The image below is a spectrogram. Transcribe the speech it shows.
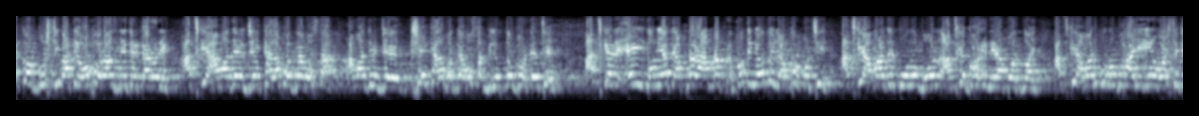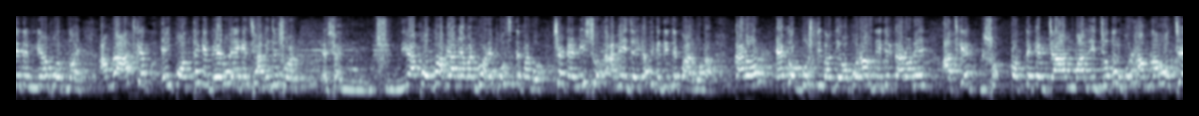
একক গোষ্ঠীবাদী অপরাজনীতির কারণে আজকে আমাদের যে খেলাফত ব্যবস্থা, আমাদের যে সেই খেলাফত ব্যবস্থা বিলুপ্ত ঘটেছে। আজকের এই দুনিয়াতে আপনারা, আমরা প্রতিনিয়তই লক্ষ্য করছি আজকে আমাদের কোনো বোন আজকে ঘরে নিরাপদ নয় আজকে আমার কোনো ভাই ইউনিভার্সিটিতে নিরাপদ নয় আমরা আজকে এই পথ থেকে বের হয়ে গেছি, আমি যে নিরাপদ ভাবে আমি আমার ঘরে পৌঁছতে পারব, সেটা নিশ্চয়তা আমি এই জায়গা থেকে দিতে পারব না। কারণ একক গোষ্ঠীবাদী অপরাজনীতির কারণে আজকে প্রত্যেকের যান, মাল, ইজ্জতের উপর হামলা হচ্ছে।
